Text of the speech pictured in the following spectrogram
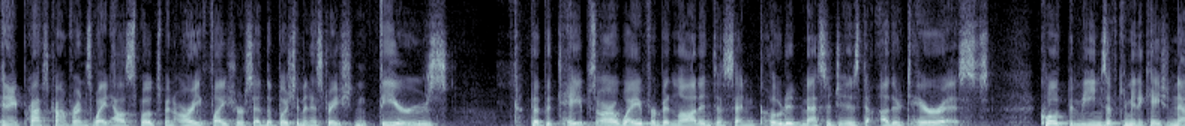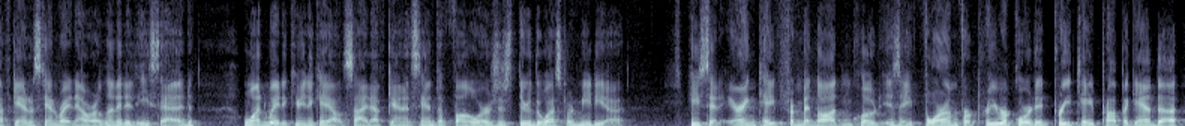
In a press conference, White House spokesman Ari Fleischer said the Bush administration fears that the tapes are a way for bin Laden to send coded messages to other terrorists. Quote, the means of communication in Afghanistan right now are limited, he said. One way to communicate outside Afghanistan to followers is through the Western media. He said airing tapes from bin Laden, quote, is a forum for pre recorded, pre taped propaganda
